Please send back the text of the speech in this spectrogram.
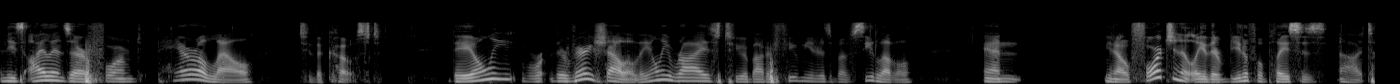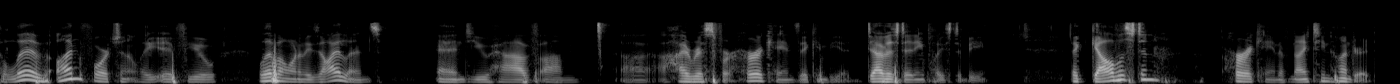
And these islands are formed parallel to the coast. They only, they're very shallow. They only rise to about a few meters above sea level. And, you know, fortunately, they're beautiful places uh, to live. Unfortunately, if you live on one of these islands and you have um, uh, a high risk for hurricanes, it can be a devastating place to be. The Galveston hurricane of 1900,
